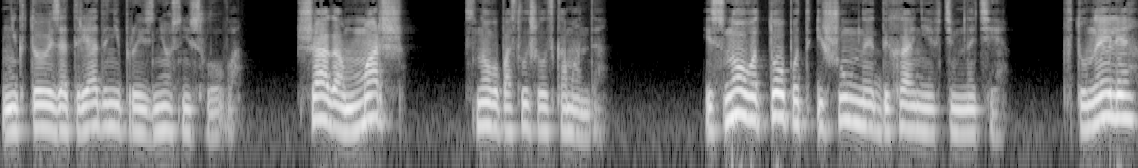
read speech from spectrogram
Никто из отряда не произнес ни слова. «Шагом марш!» — снова послышалась команда. И снова топот и шумное дыхание в темноте. В туннеле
